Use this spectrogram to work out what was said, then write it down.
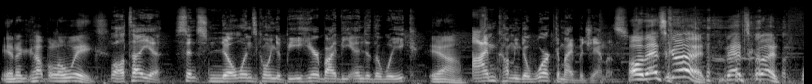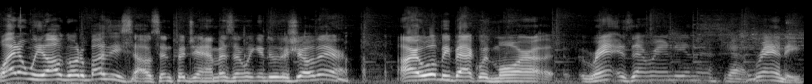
in a couple of weeks. Well, I'll tell you, since no one's going to be here by the end of the week, Yeah. I'm coming to work in my pajamas. Oh, that's good. That's good. Why don't we all go to Buzzy's house in pajamas and we can do the show there? All right, we'll be back with more. Uh, Ran- is that Randy in there? Yeah, Randy.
